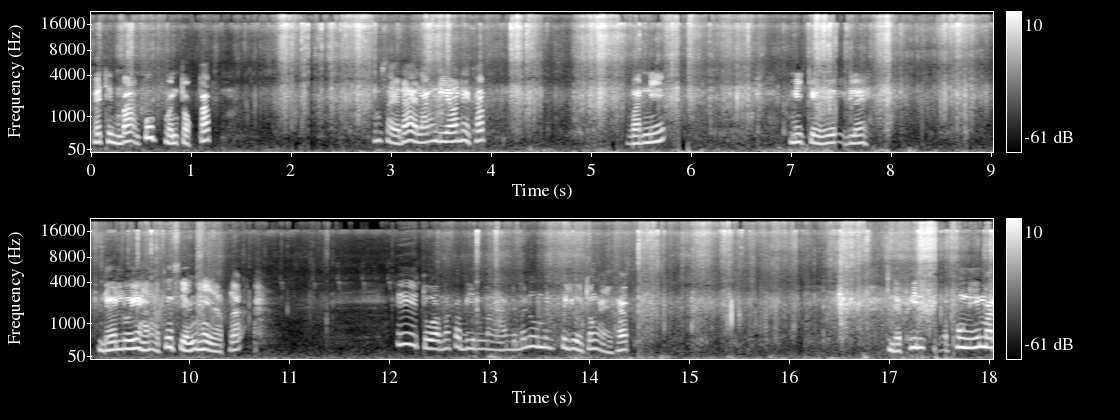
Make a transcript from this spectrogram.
ไปถึงบ้านปุ๊บฝนตกปั๊บต้องใส่ได้ลังเดียวเนี่ยครับ วันนี้ไม่เจออีกเลย เดินลุยหาที่เสียงแหบละเอ้ตัวมันก็บินมาเดี๋ยวไม่รู้มันไปอยู่ตรงไหนครับ เดี๋ยวพี่เดี๋ยวพรุ่งนี้มา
